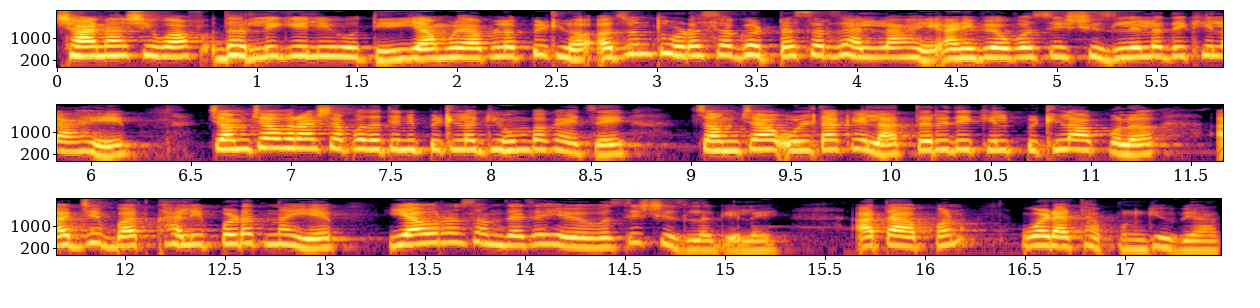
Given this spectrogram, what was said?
छान अशी वाफ धरली गेली होती. यामुळे आपलं पिठलं अजून थोडंसं घट्टसर झालेलं आहे आणि व्यवस्थित शिजलेलं देखील आहे. चमच्यावर अशा पद्धतीने पिठलं घेऊन बघायचंय. चमचा उलटा केला तरी देखील पिठलं आपलं अजिबात खाली पडत नाहीये. यावरून समजायचं हे व्यवस्थित शिजलं गेलंय. आता आपण वड्या थापून घेऊयात.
